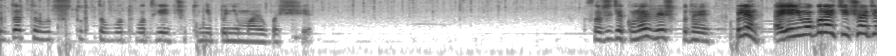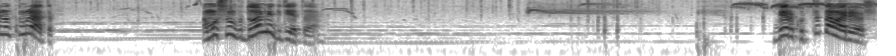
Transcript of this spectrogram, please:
Куда-то вот что-то вот, вот я что-то не понимаю вообще. Сложите аккумулятор, ящик под. Блин, а я не могу найти еще один аккумулятор. А может он в доме где-то? Беркут, ты там орешь?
